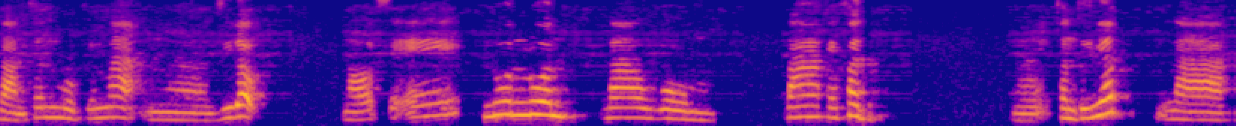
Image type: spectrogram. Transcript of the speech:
bản thân một cái mạng uh, di động nó sẽ luôn luôn bao gồm ba cái phần. Đấy, phần thứ nhất là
